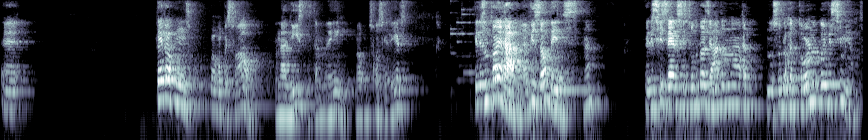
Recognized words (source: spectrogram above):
É, Teve alguns, algum pessoal, analistas também, alguns conselheiros, eles não estão errados, é a visão deles, né? Eles fizeram esse estudo baseado na, no, sobre o retorno do investimento?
